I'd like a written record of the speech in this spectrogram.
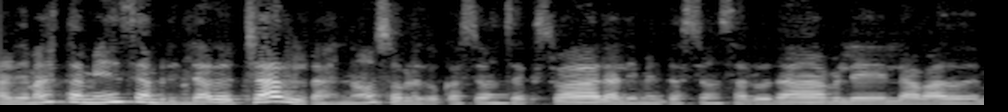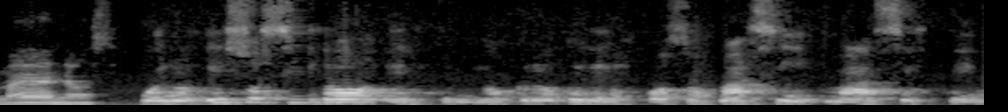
Además también se han brindado charlas, ¿no? Sobre educación sexual, alimentación saludable, lavado de manos. Bueno, eso ha sido, este, yo creo que de las cosas más, más este,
